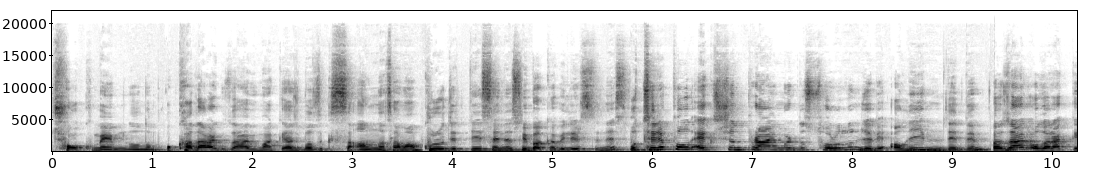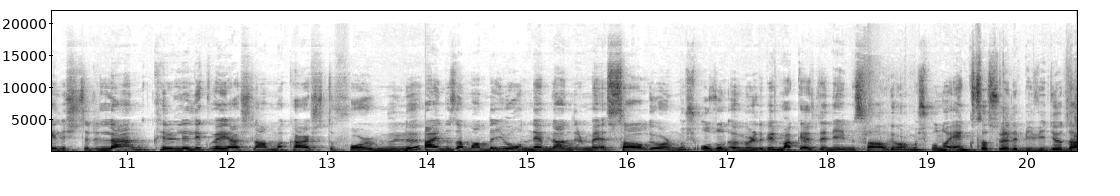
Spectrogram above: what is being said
Çok memnunum. O kadar güzel bir makyaj bazı ki size anlatamam. Kuru ciddiyseniz bir bakabilirsiniz. Bu Triple Action Primer'da sorulunca bir alayım dedim. Özel olarak geliştirilen kirlilik ve yaşlanma karşıtı formülü aynı zamanda yoğun nemlendirme sağlıyormuş. Uzun ömürlü bir makyaj deneyimi sağlıyormuş. Bunu en kısa sürede bir videoda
